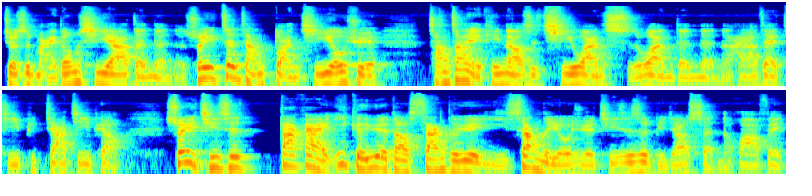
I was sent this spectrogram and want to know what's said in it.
就是买东西啊等等的，所以正常短期游学常常也听到是七万、十万等等的，还要再机加机票，所以其实大概一个月到三个月以上的游学其实是比较省的花费，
